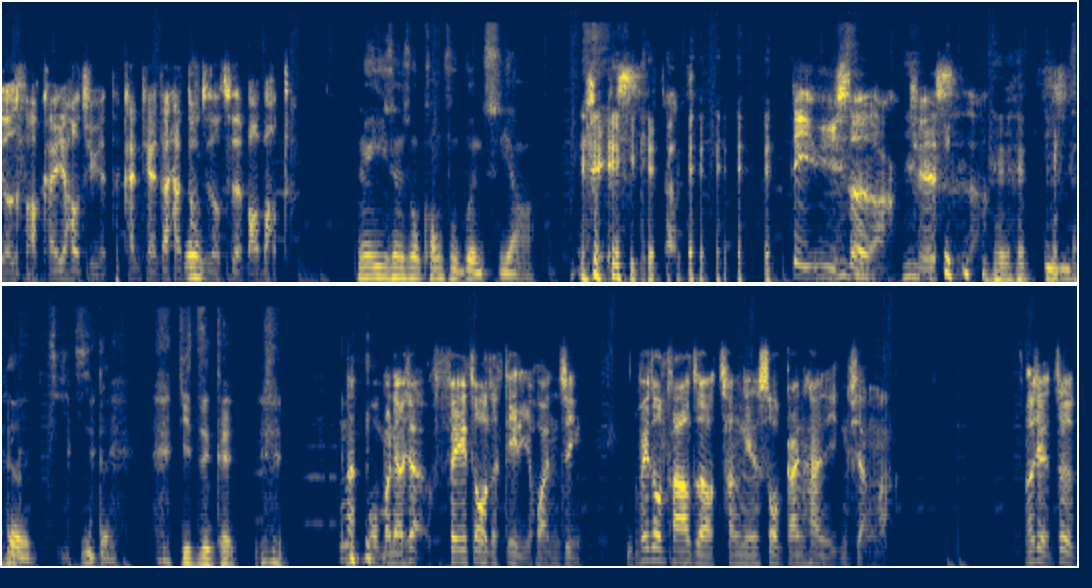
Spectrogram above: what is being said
有什么开药局？看起来大家肚子都吃得饱饱的。因为医生说空腹不能吃药啊。确实这样子，地狱色啊，确实啊，地狱色极致梗，极致梗。那我们聊一下非洲的地理环境。非洲大家知道，常年受干旱影响嘛，而且这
